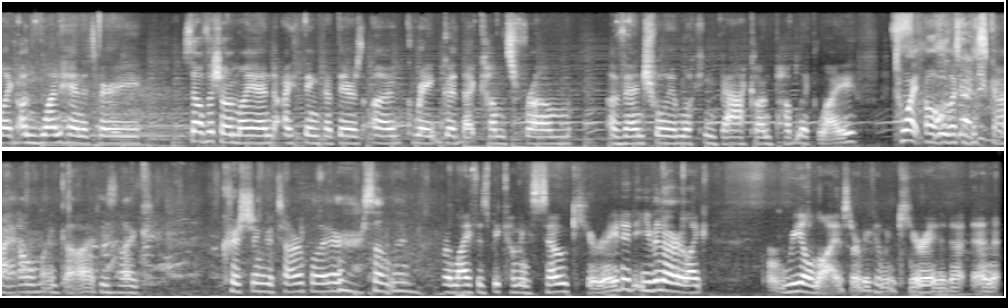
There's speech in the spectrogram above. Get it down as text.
like on one hand it's very selfish on my end. I think that there's a great good that comes from eventually looking back on public life. Twice. Oh, look at this guy. Oh my god, he's like Christian guitar player or something. Our life is becoming so curated. Even our like our real lives are becoming curated and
